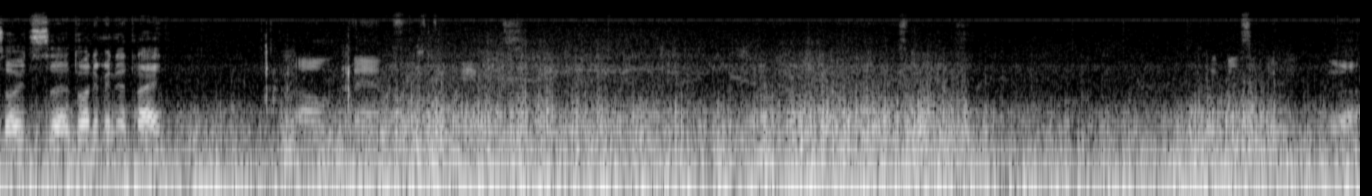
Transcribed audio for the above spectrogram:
So it's uh, 20 minutes, right? around 10, 15 minutes. Depends on the wind. Yeah.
